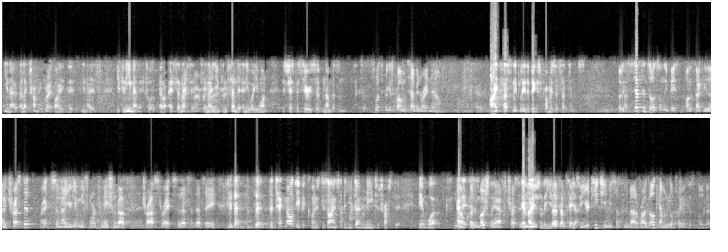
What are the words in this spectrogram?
you know, electronic. Right. It's by, it, you know, it's, you can email it or, or SMS it. You know, you can send it anywhere you want. It's just a series of numbers and letters. so what's the biggest problem it's having right now? I personally believe the biggest problem is acceptance. But acceptance, though, it's only based upon the fact either I trust it, right? So now you're giving me some more information about trust, right? So that's, that's a, See, the, the, the technology of Bitcoin is designed so that you don't need to trust it. It works. no, it but emotionally I have to trust it. Emotionally you So that's what I'm saying. yeah. So you're teaching me something about it where I go, okay, I'm gonna go play with this a little bit.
